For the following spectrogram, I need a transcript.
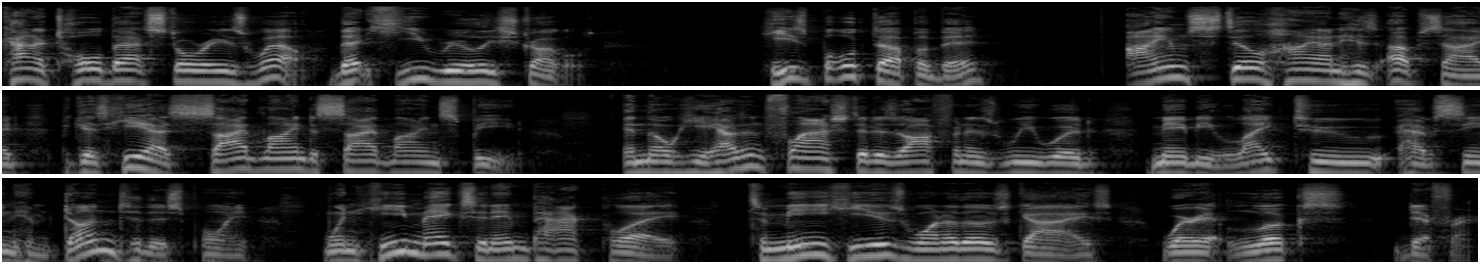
kind of told that story as well, that he really struggled. He's bulked up a bit. I am still high on his upside because he has sideline to sideline speed. And though he hasn't flashed it as often as we would maybe like to have seen him done to this point, when he makes an impact play, to me, he is one of those guys where it looks different,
